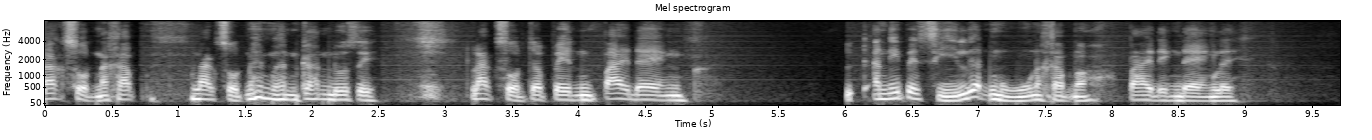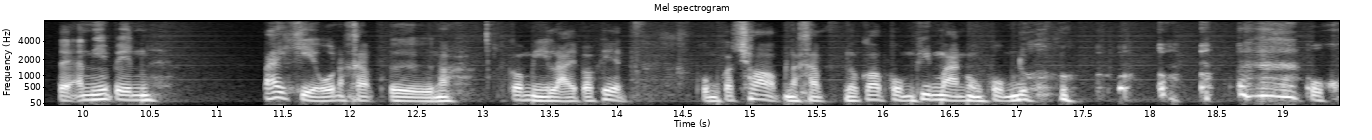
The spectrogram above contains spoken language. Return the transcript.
รากสดนะครับรากสดไม่เหมือนกันดูสิรากสดจะเป็นป้ายแดง อันนี้เป็นสีเลือดหมูนะครับเนาะป้ายแดงๆเลย แต่อันนี้เป็นป้ายเขียวนะครับเออเนาะก็มีหลายประเภท ผมก็ชอบนะครับ แล้วก็ผมพิมานของผมดูโอ้โห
